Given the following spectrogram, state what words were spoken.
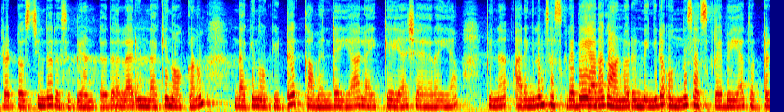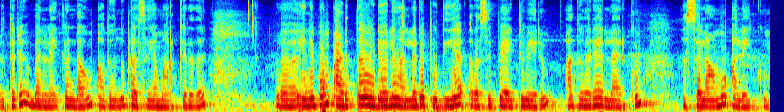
ബ്രെഡ് ടോസ്റ്റിന്റെ റെസിപ്പിയാണ് കേട്ടോ ഇത്. എല്ലാവരും ഉണ്ടാക്കി നോക്കണം. ഉണ്ടാക്കി നോക്കിയിട്ട് കമന്റ് ചെയ്യുക ലൈക്ക് ചെയ്യുക ഷെയർ ചെയ്യുക പിന്നെ ആരെങ്കിലും സബ്സ്ക്രൈബ് ചെയ്യാതെ കാണുന്നവരുണ്ടെങ്കിൽ ഒന്ന് സബ്സ്ക്രൈബ് ചെയ്യുക തൊട്ടടുത്തൊരു ബെല്ലൈക്കൺ ഉണ്ടാവും. അതൊന്ന് പ്രസ് ചെയ്യാൻ മറക്കരുത്. ഇനിയിപ്പം അടുത്ത വീഡിയോയിൽ നല്ലൊരു പുതിയ റെസിപ്പി ആയിട്ട് വരും. അതുവരെ എല്ലാവർക്കും അസ്സലാമു അലൈക്കും.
